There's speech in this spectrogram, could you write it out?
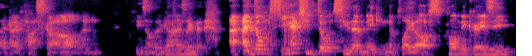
that guy Paschall and these other guys like. I, I don't see. Actually don't see them making the playoffs. Call me crazy.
